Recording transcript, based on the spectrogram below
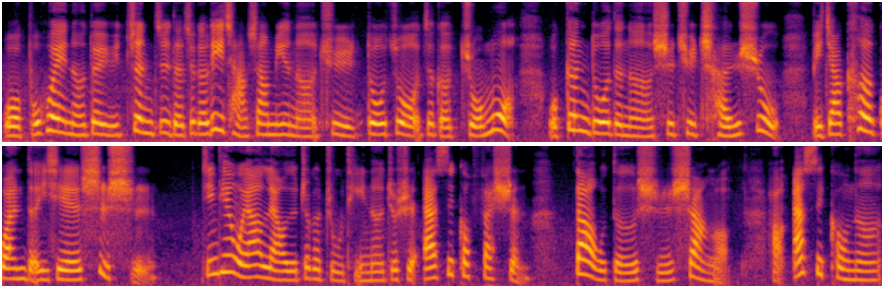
我不会呢对于政治的这个立场上面呢去多做这个琢磨，我更多的呢是去陈述比较客观的一些事实。今天我要聊的这个主题呢，就是 ethical fashion，道德时尚哦。好，ethical 呢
